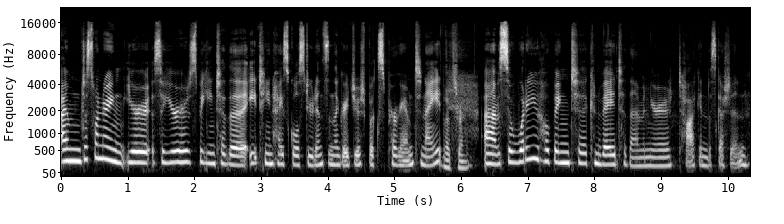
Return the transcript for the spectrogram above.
I'm just wondering, you're so you're speaking to the 18 high school students in the Great Jewish Books program tonight. That's right. Um, so what are you hoping to convey to them in your talk and discussion?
